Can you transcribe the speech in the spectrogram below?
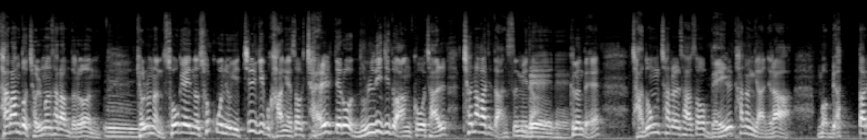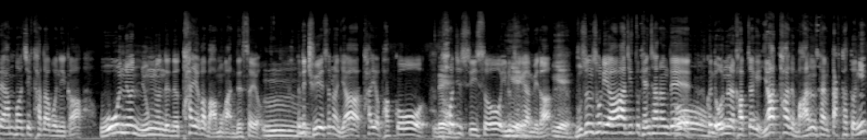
사람도 젊은 사람들은 음. 결론은 속에 있는 속근육이 질기고 강해서 절대로 눌리지도 않고 잘 튀어나가지도 않습니다. 네, 네. 그런데 자동차를 사서 매일 타는 게 아니라 뭐 몇 달에 한 번씩 타다 보니까 5년, 6년 됐는데 타이어가 마모가 안 됐어요. 음. 근데 주위에서는 야, 타이어 바꿔 네. 터질 수 있어 이렇게 예, 얘기합니다. 예. 무슨 소리야? 아직도 괜찮은데. 어. 근데 어느 날 갑자기 야, 타 많은 사람이 딱 탔더니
